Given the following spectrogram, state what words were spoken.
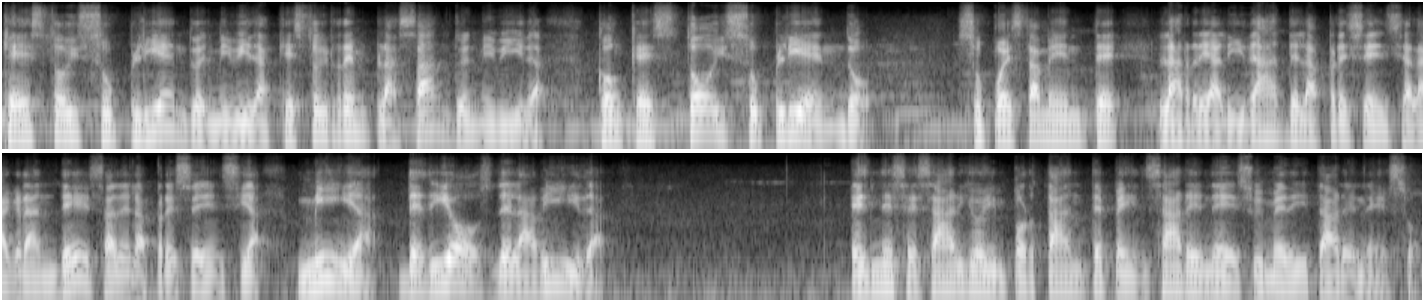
¿Qué estoy supliendo en mi vida? ¿Qué estoy reemplazando en mi vida? ¿Con qué estoy supliendo? Supuestamente la realidad de la presencia, la grandeza de la presencia mía, de Dios, de la vida. Es necesario e importante pensar en eso y meditar en eso.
